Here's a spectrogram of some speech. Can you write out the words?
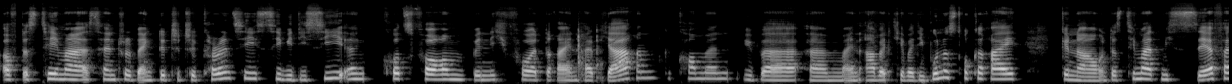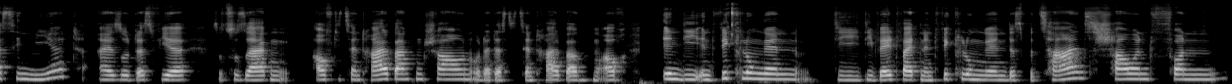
auf das Thema Central Bank Digital Currency, CBDC in Kurzform, bin ich vor dreieinhalb Jahren gekommen über ähm, meinen Arbeitgeber, die Bundesdruckerei. Genau, und das Thema hat mich sehr fasziniert, also dass wir sozusagen auf die Zentralbanken schauen oder dass die Zentralbanken auch in die Entwicklungen, die, die weltweiten Entwicklungen des Bezahlens schauen von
